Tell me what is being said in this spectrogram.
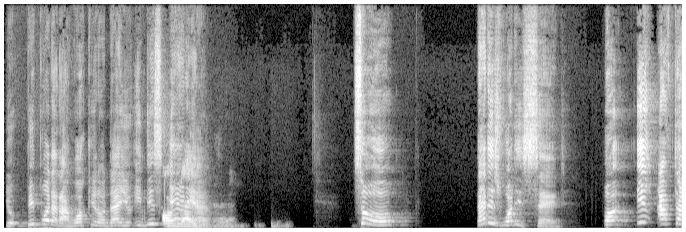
you, people that are working on that you in this area. So that is what he said. But if after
